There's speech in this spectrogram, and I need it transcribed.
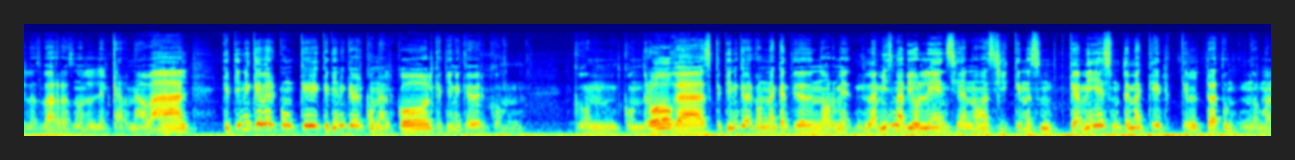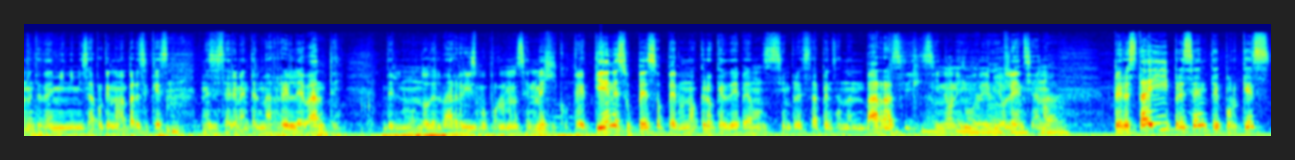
las barras, ¿no? El, carnaval, que tiene que ver con qué, que tiene que ver con alcohol, que tiene que ver con, con, drogas, que tiene que ver con una cantidad enorme, la misma violencia, ¿no? Así que no es un, que a mí es un tema que, que trato normalmente de minimizar porque no me parece que es necesariamente el más relevante del mundo del barrismo, por lo menos en México, que tiene su peso, pero no creo que debamos siempre estar pensando en barras y sinónimo de violencia, ¿no? Pero está ahí presente porque es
